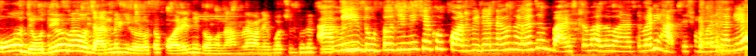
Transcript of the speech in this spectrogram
ও- যদিও বা ও জানবে কি করে ও তো করেনি কখনো। আমরা অনেক বছর ধরে আমি দুটো জিনিসে খুব কনফিডেন্ট এখন হয়ে গেছে। পায়েসটা ভালো বানাতে পারি হাতে সময় থাকলে।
